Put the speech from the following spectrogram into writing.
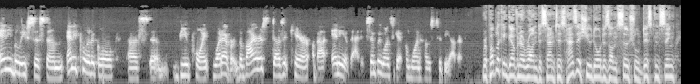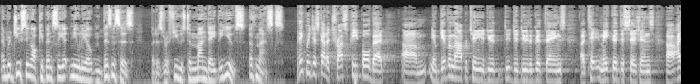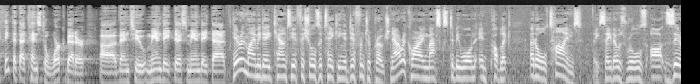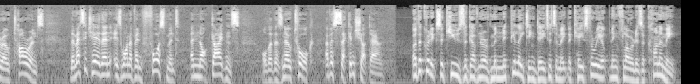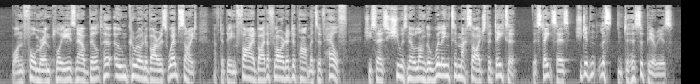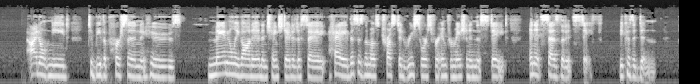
any belief system, any political uh, uh, viewpoint, whatever. The virus doesn't care about any of that. It simply wants to get from one host to the other. Republican Governor Ron DeSantis has issued orders on social distancing and reducing occupancy at newly opened businesses, but has refused to mandate the use of masks. I think we just got to trust people that um, you know, give them an opportunity to do, to do the good things, uh, take, make good decisions. Uh, I think that that tends to work better uh, than to mandate this, mandate that. Here in Miami-Dade County, officials are taking a different approach, now requiring masks to be worn in public at all times. They say those rules are zero tolerance. The message here then is one of enforcement and not guidance, although there's no talk of a second shutdown. Other critics accuse the governor of manipulating data to make the case for reopening Florida's economy. One former employee has now built her own coronavirus website after being fired by the Florida Department of Health. She says she was no longer willing to massage the data. The state says she didn't listen to her superiors. I don't need to be the person who's manually gone in and changed data to say, hey, this is the most trusted resource for information in this state. And it says that it's safe because it didn't.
